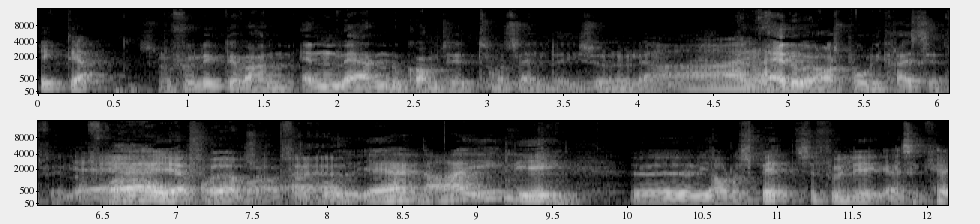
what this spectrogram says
Ikke der. Så du følte ikke, det var en anden verden, du kom til, trods alt, i Sønderjylland? Nej. Ja, nu havde du jo også boet i Christiansfeld. og Ja, ja, og frøer noget, bare. Så ja, ja. både, ja, nej, egentlig ikke. Øh, jeg var da spændt selvfølgelig. Altså, kan,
